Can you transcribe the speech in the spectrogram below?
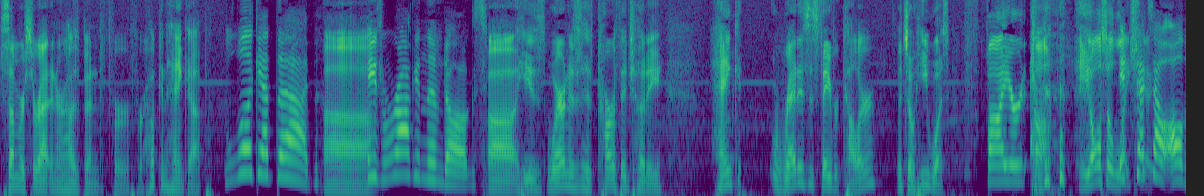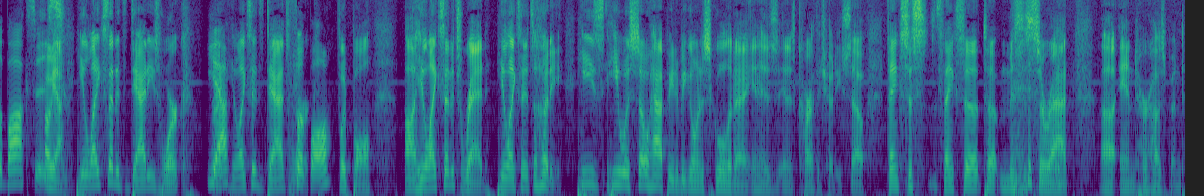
Summer Surratt and her husband for for hooking Hank up. Look at that. Uh, He's rocking them dogs. uh, he's wearing his, his Carthage hoodie. Hank, red is his favorite color, and so he was fired up. he also likes It checks out all the boxes. Oh yeah, he likes that it's daddy's work. Right? Yeah. he likes it's dad's work. Football. Football. Uh, he likes that it's red. He likes that it's a hoodie. He's he was so happy to be going to school today in his in his Carthage hoodie. So thanks to thanks to, to Mrs. Surratt uh, and her husband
